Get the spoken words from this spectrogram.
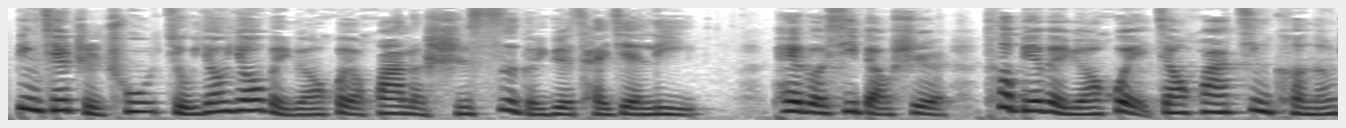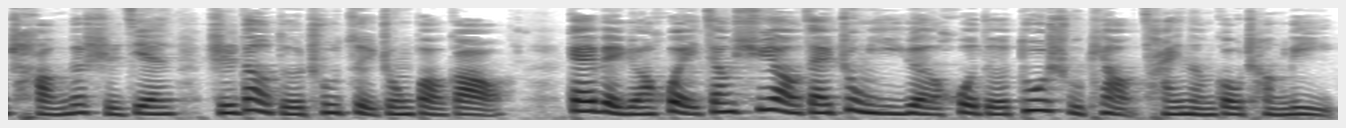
并且指出九幺幺委员会花了十四个月才建立。佩洛西表示，特别委员会将花尽可能长的时间，直到得出最终报告。该委员会将需要在众议院获得多数票才能够成立。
